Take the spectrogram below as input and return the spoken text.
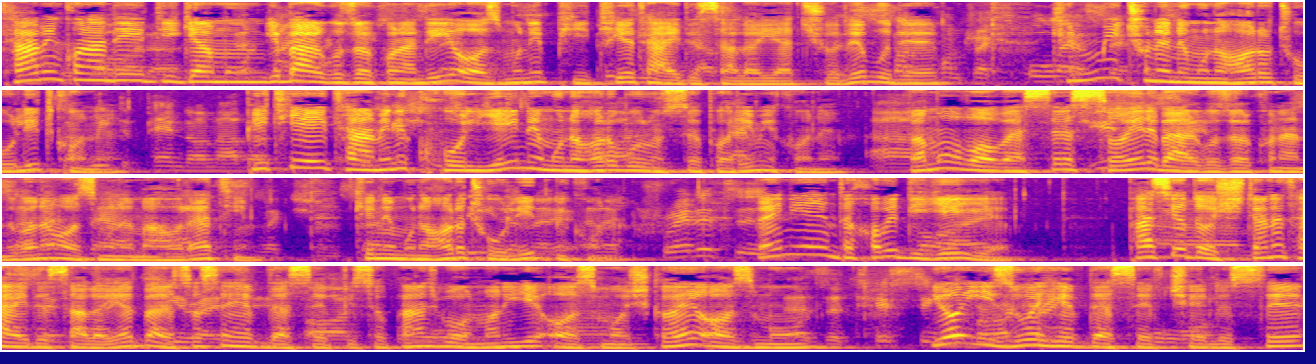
تامین کننده دیگمون یه برگزار کننده آزمون پیتی تایید صلاحیت شده بوده که می‌تونه نمونه ها رو تولید کنه. PTA تامین کلیه نمونه ها رو برون سپاری می‌کنه و ما وابسته به سایر برگزار کنندگان آزمون مهارتیم که نمونه ها رو تولید می‌کنه. و این یه انتخاب دیگه ایه پس یا داشتن تایید صلاحیت بر اساس 17025 به عنوان یک آزمایشگاه آزمون یا ایزو 17043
